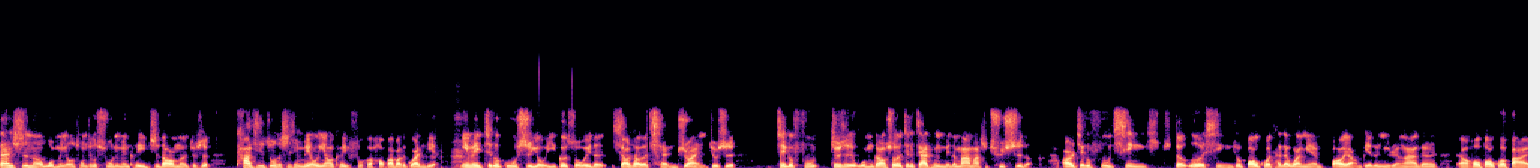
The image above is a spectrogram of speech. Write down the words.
但是呢，我们又从这个书里面可以知道呢，就是他其实做的事情没有一样可以符合好爸爸的观点，因为这个故事有一个所谓的小小的前传，就是这个父，就是我们刚刚说的这个家庭里面的妈妈是去世的，而这个父亲的恶行就包括他在外面包养别的女人啊，跟然后包括把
